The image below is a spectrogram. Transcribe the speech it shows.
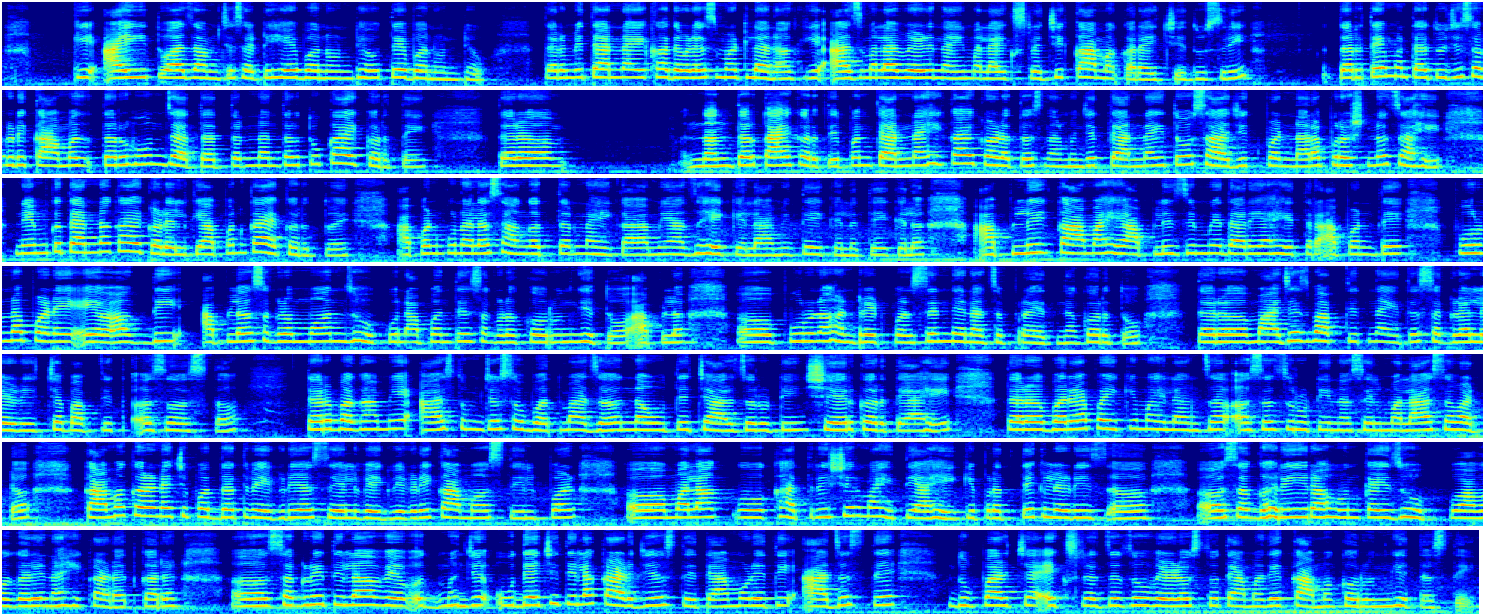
की आई तू आज आमच्यासाठी हे बनवून ठेव ते बनवून ठेव. तर मी त्यांना एखाद्या वेळेस म्हटलं ना की आज मला वेळ नाही मला एक्स्ट्राची कामं करायची दुसरी. तर ते म्हणतात तुझी सगळी कामं तर होऊन जातात तर नंतर तू काय करते? तर नंतर काय करते? पण त्यांनाही काय कळत असणार? म्हणजे त्यांनाही तो साहजिक पडणारा प्रश्नच आहे. नेमकं त्यांना काय कळेल की आपण काय करतोय? आपण कुणाला सांगत तर नाही का? मी आज हे केलं आम्ही ते केलं ते केलं. आपली काम आहे आपली जिम्मेदारी आहे तर आपण ते पूर्णपणे ए- अगदी आपलं सगळं मन झोकून आपण ते सगळं करून घेतो. आपलं पूर्ण हंड्रेड पर्सेंट देण्याचा प्रयत्न करतो. तर माझ्याच बाबतीत नाही तर सगळ्या लेडीजच्या बाबतीत असं असतं. तर बघा मी आज तुमच्यासोबत माझं नऊ ते चारचं रुटीन शेअर करते आहे. तर बऱ्यापैकी महिलांचं असंच रुटीन असेल मला असं वाटतं. कामं करण्याची पद्धत वेगळी असेल वेगवेगळी कामं असतील पण मला खात्रीशीर माहिती आहे की प्रत्येक लेडीज असं घरी राहून काही झोपवा वगैरे नाही काढत. कारण सगळी तिला व्यव म्हणजे उद्याची तिला काळजी असते त्यामुळे ती आजच ते दुपारच्या एक्स्ट्राचा जो वेळ असतो त्यामध्ये कामं करून घेत असते.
